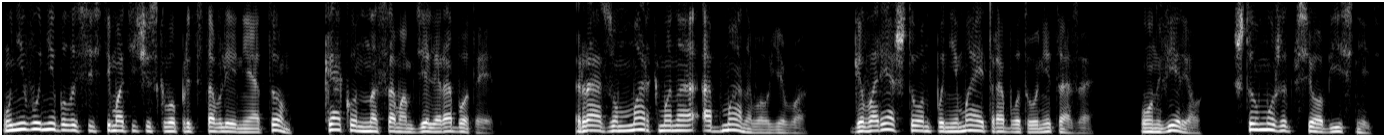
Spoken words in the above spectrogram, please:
У него не было систематического представления о том, как он на самом деле работает. Разум Маркмана обманывал его, говоря, что он понимает работу унитаза. Он верил, что может все объяснить.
